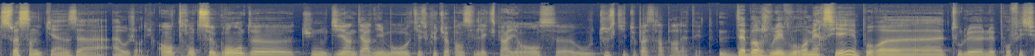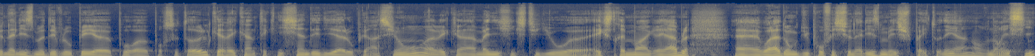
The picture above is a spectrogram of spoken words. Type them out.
75 à, aujourd'hui. En 30 secondes, euh, tu nous dis un dernier mot. Qu'est-ce que tu as pensé de l'expérience euh, ou tout ce qui te passera par la tête? D'abord, je voulais vous remercier pour euh, tout le, professionnalisme développé pour, pour ce talk, avec un technicien dédié à l'opération, avec un magnifique studio extrêmement agréable. voilà, donc du professionnalisme, mais je suis pas étonné hein, en venant ici.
